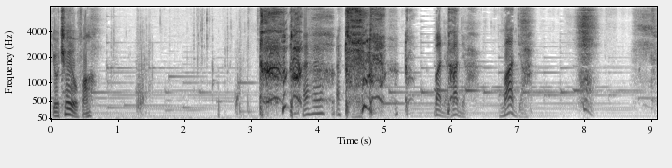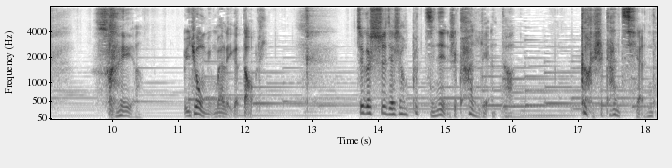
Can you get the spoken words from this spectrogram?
有车有房。哎哎哎，慢点，慢点，慢点。所以啊，我又明白了一个道理：这个世界上不仅仅是看脸的，更是看钱的。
